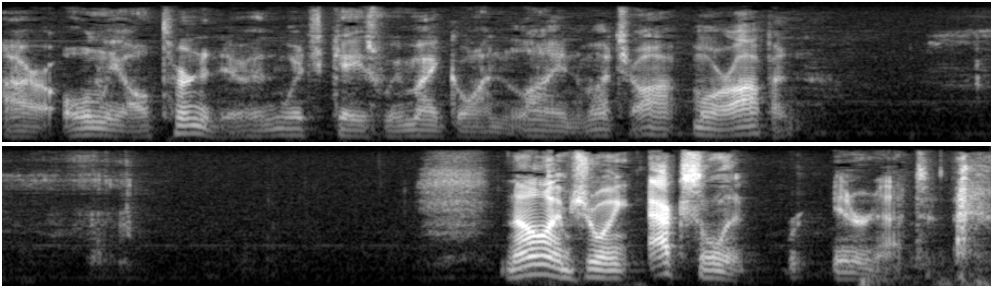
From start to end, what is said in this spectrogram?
our only alternative, in which case we might go online much more often. Now I'm showing excellent internet.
